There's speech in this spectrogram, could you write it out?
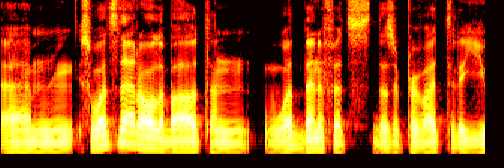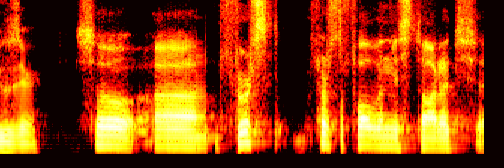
Um, so, what's that all about, and what benefits does it provide to the user? So, uh, first, first of all, when we started uh,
